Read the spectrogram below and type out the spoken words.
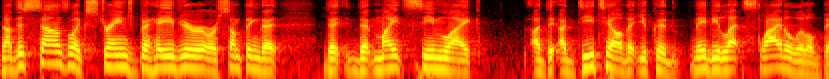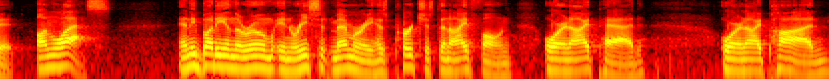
Now, this sounds like strange behavior or something that that, that might seem like a, a detail that you could maybe let slide a little bit, unless anybody in the room in recent memory has purchased an iPhone or an iPad or an iPod,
